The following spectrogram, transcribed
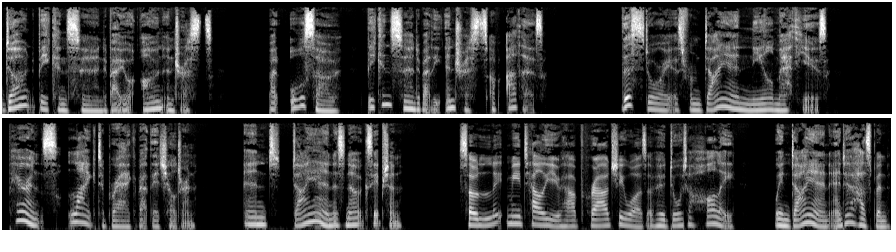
Don't be concerned about your own interests, but also be concerned about the interests of others. This story is from Diane Neal Matthews. Parents like to brag about their children, and Diane is no exception. So let me tell you how proud she was of her daughter Holly when Diane and her husband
